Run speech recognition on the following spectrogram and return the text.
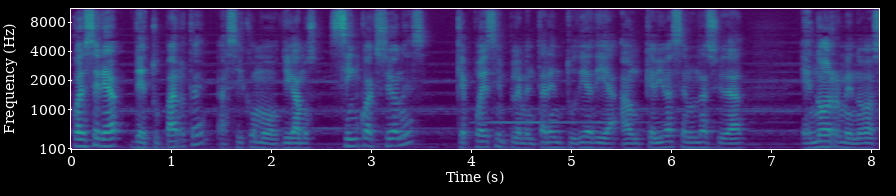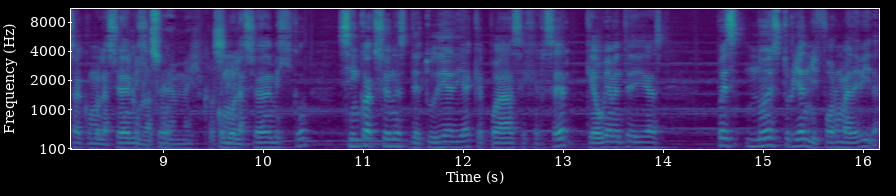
¿Cuál sería de tu parte, así como, digamos, cinco acciones que puedes implementar en tu día a día, aunque vivas en una ciudad enorme, ¿no? O sea, como la Ciudad de Como la México. Ciudad de México. como sí. la Ciudad de México, cinco acciones de tu día a día que puedas ejercer, que obviamente digas, pues no destruyan mi forma de vida,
